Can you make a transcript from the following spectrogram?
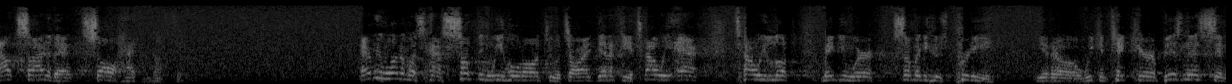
Outside of that, Saul had nothing. Every one of us has something we hold on to. It's our identity. It's how we act. It's how we look. Maybe we're somebody who's pretty, you know, we can take care of business and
